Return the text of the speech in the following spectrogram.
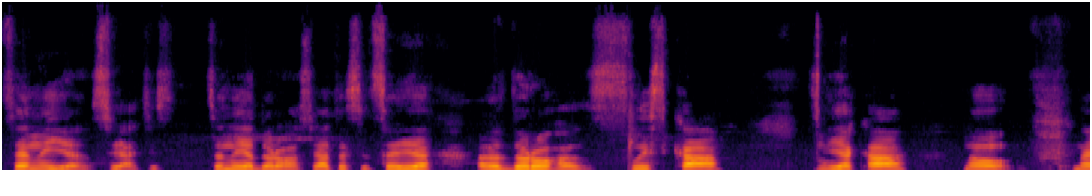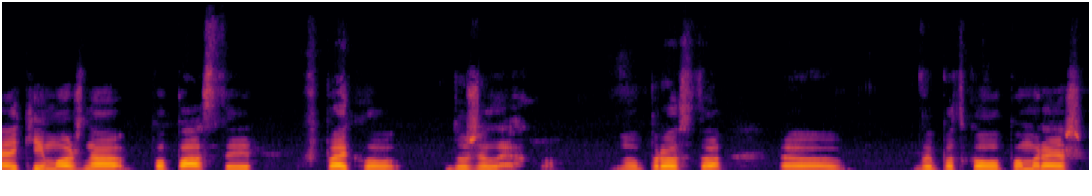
Це не є святість, це не є дорога святості, це є е, дорога слизька, яка, ну, на якій можна попасти в пекло дуже легко. Ну, просто е, випадково помреш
